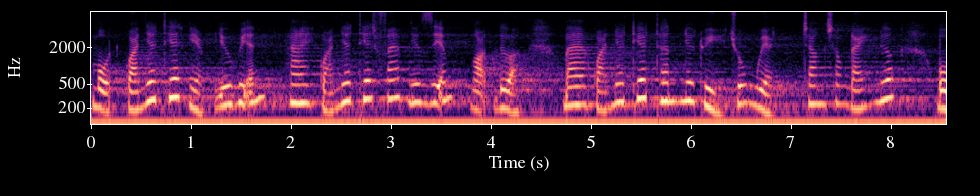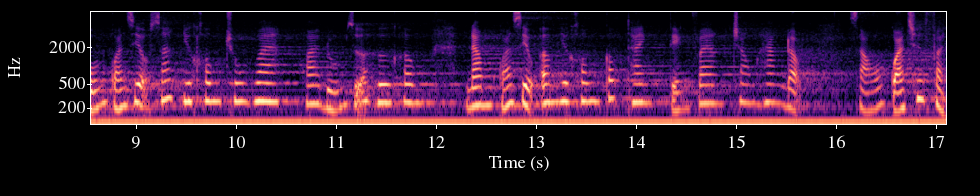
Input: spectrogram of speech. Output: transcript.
một quán nhất thiết nghiệp như viễn, hai quán nhất thiết pháp như diễm ngọn lửa ba quán nhất thiết thân như thủy trung nguyệt trăng trong đáy nước bốn quán diệu sắc như không trung hoa hoa đốm giữa hư không năm quán diệu âm như không cốc thanh tiếng vang trong hang động sáu quán chư phật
